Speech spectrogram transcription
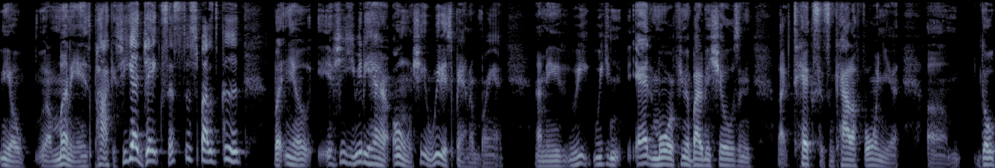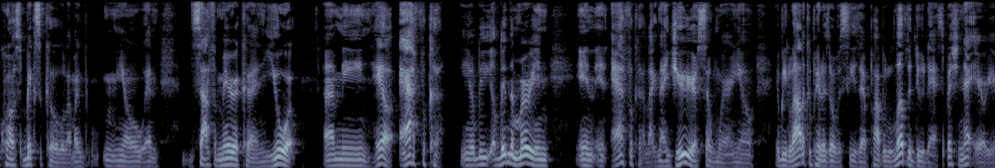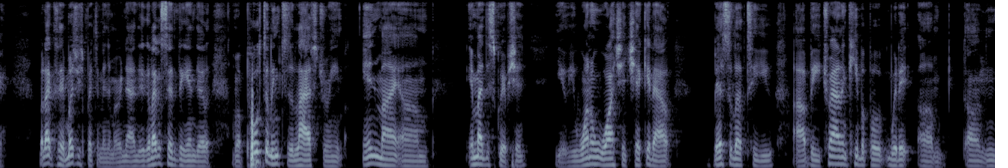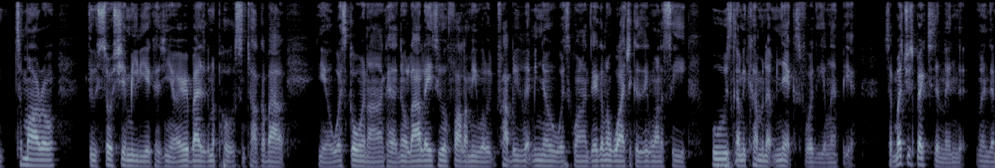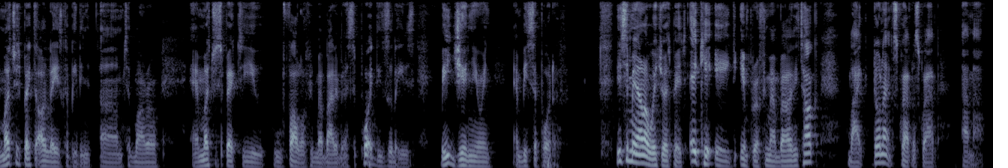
you know, money in his pocket, she got Jake's. That's just about as good. But you know, if she really had her own, she could really expand her brand. I mean, we we can add more female bodybuilding shows in like Texas and California, um, go across Mexico, mean, you know, and South America and Europe. I mean, hell, Africa. You know, be Lenda Murray in, in, in Africa, like Nigeria somewhere. You know, there'll be a lot of competitors overseas that probably love to do that, especially in that area. But like I said, much respect to Lenda Murray. Now, like I said at the end, I'm gonna post a link to the live stream in my um in my description. You, if you want to watch it, check it out. Best of luck to you. I'll be trying to keep up with it um, um tomorrow through social media because you know everybody's gonna post and talk about you know what's going on. Because I know a lot of ladies who will follow me will probably let me know what's going on. They're gonna watch it because they want to see who's gonna be coming up next for the Olympia. So much respect to the Lenda. Lenda. Much respect to all the ladies competing um, tomorrow, and much respect to you who follow Female Body And support these ladies. Be genuine and be supportive. This is me on our Waitress page, aka the Emperor Female Bodybuilding Talk. Like, don't like, subscribe, subscribe. I'm out.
